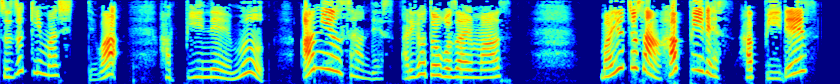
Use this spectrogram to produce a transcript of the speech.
続きましては、ハッピーネーム、アミューさんです。ありがとうございます。まゆちょさん、ハッピーです。ハッピーです。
